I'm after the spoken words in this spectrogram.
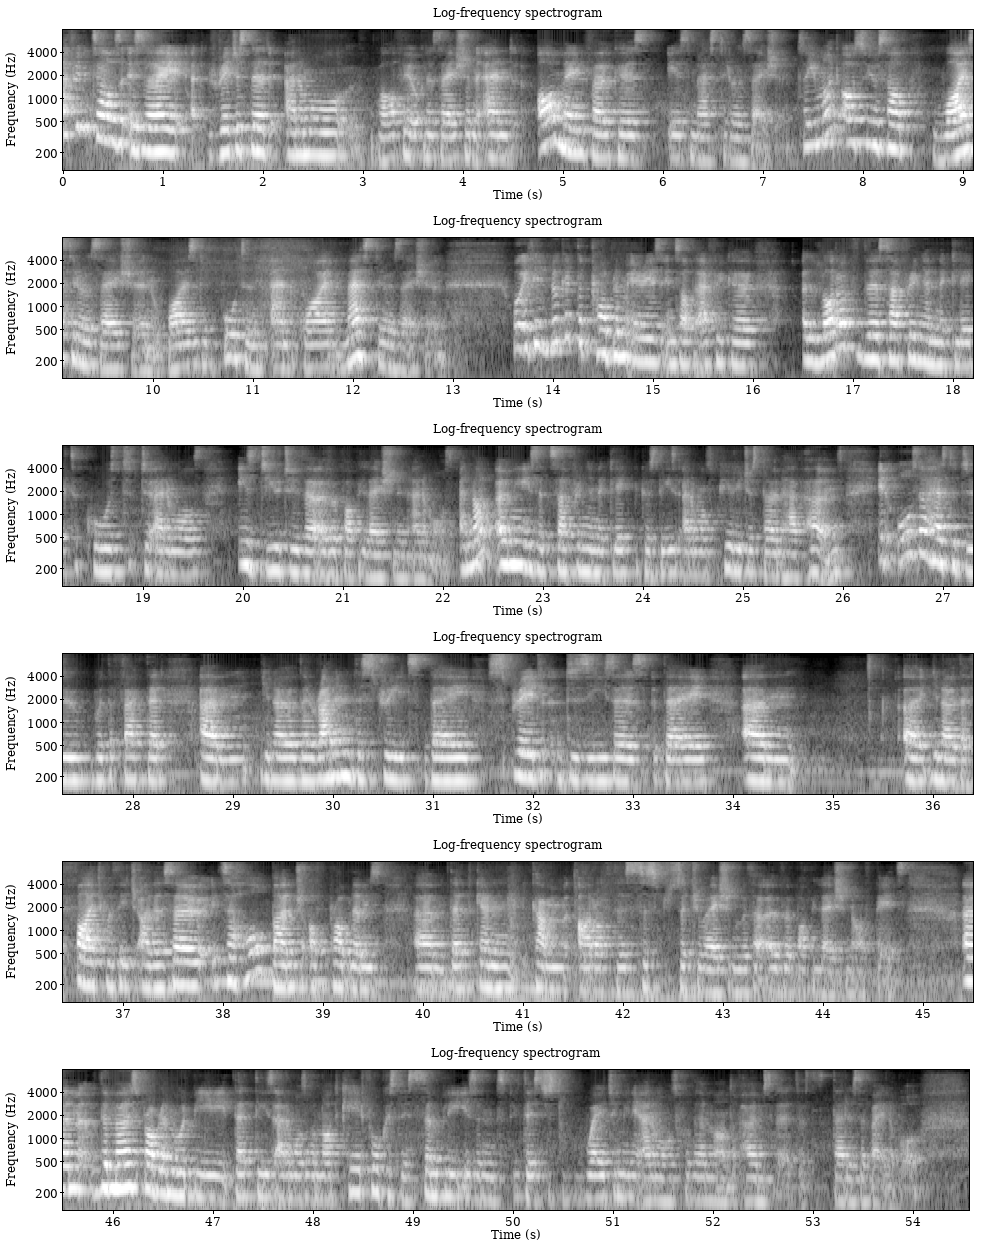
African Tails is a registered animal welfare organization and our main focus is mass sterilization. So you might ask yourself, why sterilization? Why is it important? And why mass sterilization? Well, if you look at the problem areas in South Africa, a lot of the suffering and neglect caused to animals is due to the overpopulation in animals. And not only is it suffering and neglect because these animals purely just don't have homes, it also has to do with the fact that, um, you know, they run in the streets, they spread diseases, they, um, uh, you know, they fight with each other. So it's a whole bunch of problems um, that can come out of this situation with the overpopulation of pets. Um, the most problem would be that these animals are not cared for because there simply isn't, there's just way too many animals for the amount of homes that is, that is available.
